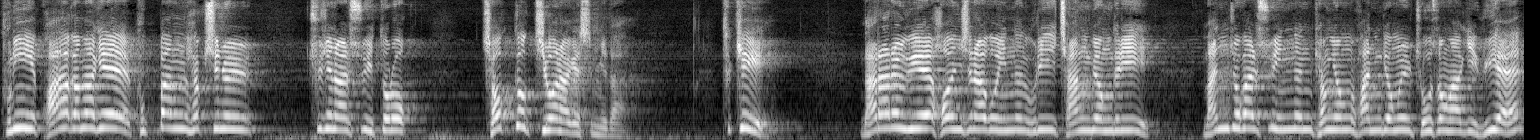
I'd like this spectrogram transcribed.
군이 과감하게 국방 혁신을 추진할 수 있도록 적극 지원하겠습니다. 특히 나라를 위해 헌신하고 있는 우리 장병들이 만족할 수 있는 병영 환경을 조성하기 위해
